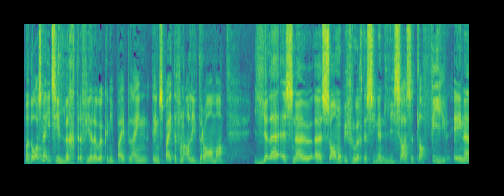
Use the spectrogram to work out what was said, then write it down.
Maar daar's nou ietsie ligter vir julle ook in die pipeline ten spyte van al die drama. Julle is nou uh, saam op die verhoog te sien in Lisa se klavier en uh,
